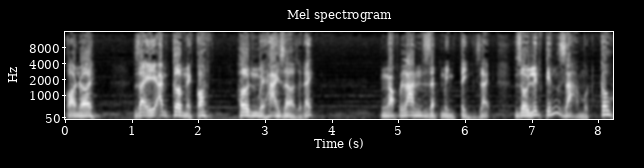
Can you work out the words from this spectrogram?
"Con ơi, dậy ăn cơm này con, hơn 12 giờ rồi đấy." Ngọc Lan giật mình tỉnh dậy, rồi lên tiếng dạ một câu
